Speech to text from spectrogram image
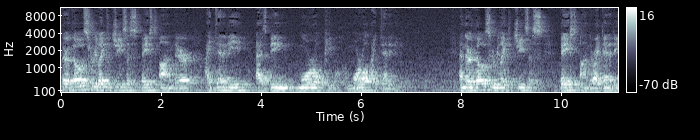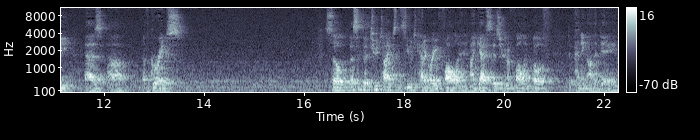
There are those who relate to Jesus based on their identity as being moral people, a moral identity. And there are those who relate to Jesus based on their identity as uh, of grace. So listen to two types and see which category you fall in. My guess is you're going to fall in both, depending on the day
